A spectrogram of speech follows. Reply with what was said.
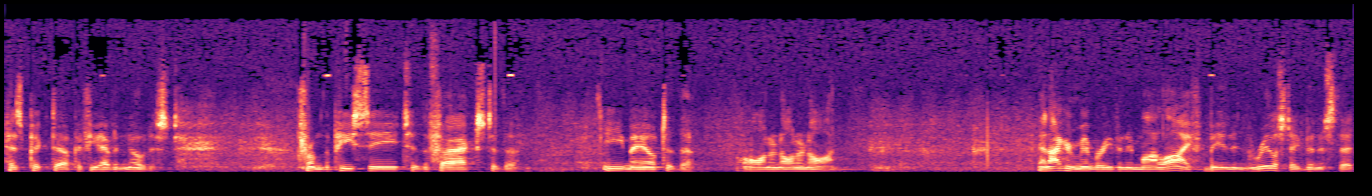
has picked up. If you haven't noticed, from the PC to the fax to the email to the on and on and on. And I can remember even in my life being in the real estate business that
